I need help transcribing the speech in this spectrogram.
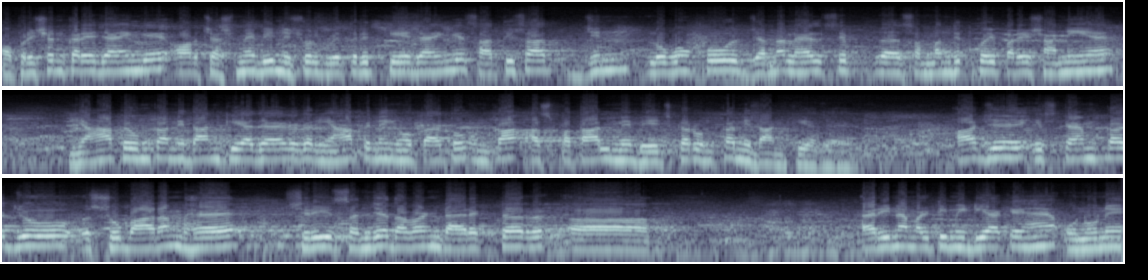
ऑपरेशन करे जाएँगे और चश्मे भी निशुल्क वितरित किए जाएँगे। साथ ही साथ जिन लोगों को जनरल हेल्थ से संबंधित कोई परेशानी है, यहाँ पे उनका निदान किया जाएगा। अगर यहाँ पे नहीं होता है तो उनका अस्पताल में भेजकर उनका निदान किया जाएगा। आज इस कैंप का जो शुभारंभ है Shri Sanjay Dhawan director Arena multimedia के हैं। उन्होंने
